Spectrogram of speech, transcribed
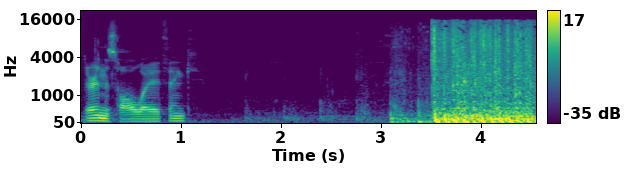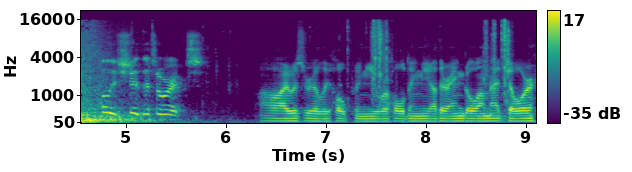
They're in this hallway, I think. Holy shit, that's works. Oh, I was really hoping you were holding the other angle on that door.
